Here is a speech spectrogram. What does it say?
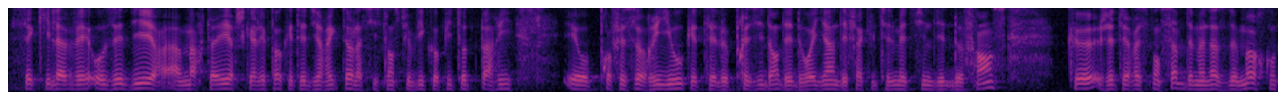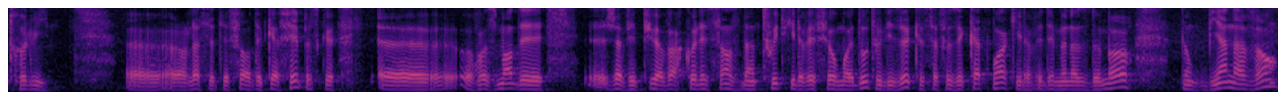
c'est qu'il avait osé dire à Martha Hirsch, qui à l'époque était directeur de l'assistance publique hôpitaux de Paris, et au professeur Rioux, qui était le président des doyens des facultés de médecine d'Île-de-France, que j'étais responsable de menaces de mort contre lui. Euh, alors là, c'était fort de café parce que euh, heureusement, euh, j'avais pu avoir connaissance d'un tweet qu'il avait fait au mois d'août où il disait que ça faisait quatre mois qu'il avait des menaces de mort, donc bien avant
